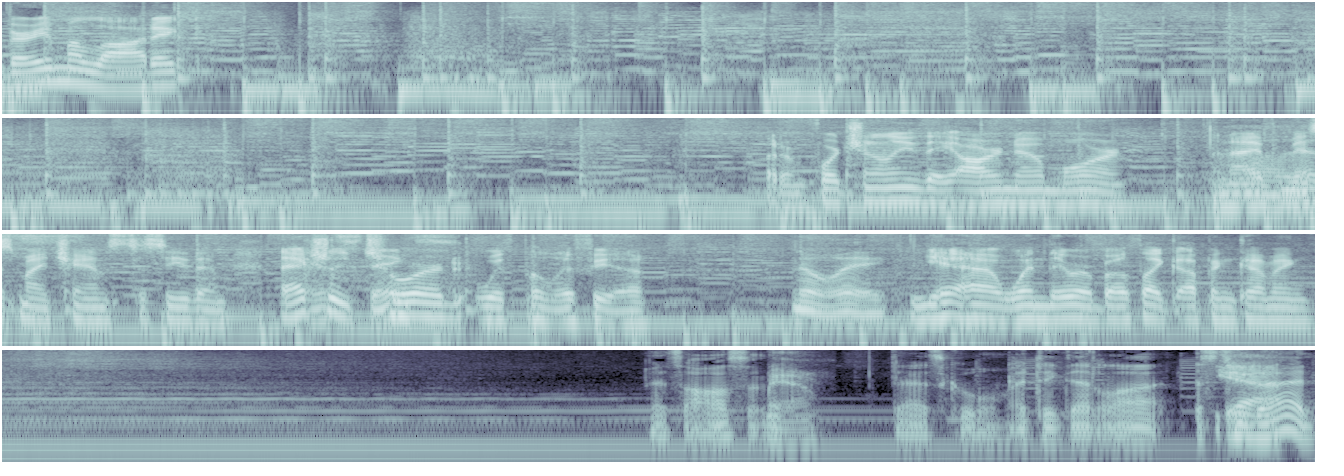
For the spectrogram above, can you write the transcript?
Very melodic. But unfortunately, they are no more. And Oh, I've missed my chance to see them. They actually toured with Polyphia. No way. Yeah, when they were both like up and coming. That's awesome. Yeah. That's cool. I take that a lot. That's too Yeah. bad.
